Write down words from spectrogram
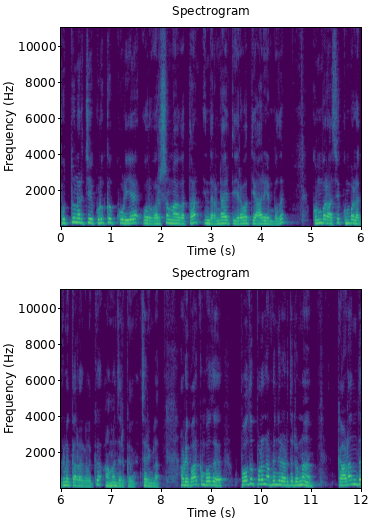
புத்துணர்ச்சியை கொடுக்கக்கூடிய ஒரு வருஷமாகத்தான் இந்த ரெண்டாயிரத்தி இருபத்தி ஆறு என்பது கும்பராசி கும்ப லக்னக்காரர்களுக்கு அமைஞ்சிருக்குதுங்க. சரிங்களா? அப்படி பார்க்கும்போது பொது பலன் அப்படின்னு சொல்லி எடுத்துட்டோம்னா கடந்த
